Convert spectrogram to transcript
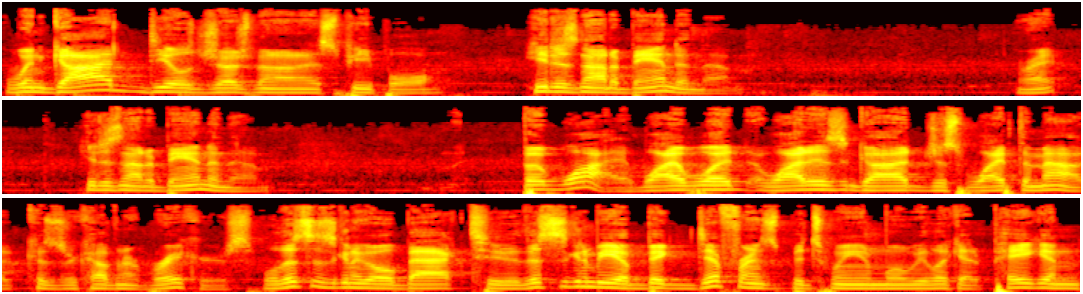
When God deals judgment on his people, he does not abandon them. Right? He does not abandon them. But why? Why would why doesn't God just wipe them out because they're covenant breakers? Well, this is going to go back to this is going to be a big difference between when we look at pagan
